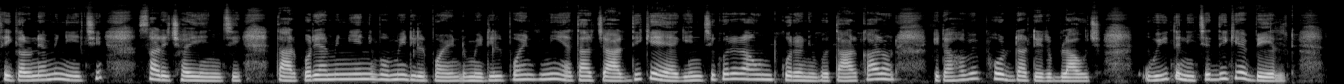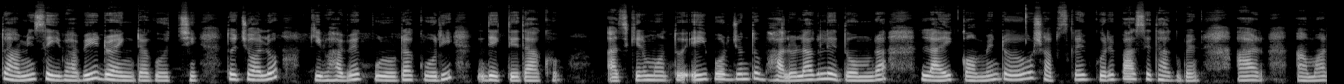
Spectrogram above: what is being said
সেই কারণে আমি নিয়েছি সাড়ে ছয় ইঞ্চি। তারপরে আমি নিয়ে নিব মিডিল পয়েন্ট মিডিল পয়েন্ট নিয়ে তার চারদিকে এক ইঞ্চি করে রাউন্ড করে নিব। তার কারণ এটা হবে ফোর ডাটের ব্লাউজ উইথ নিচের দিকে বেল্ট। তো আমি সেইভাবেই ড্রয়িংটা করছি। তো চলো কীভাবে পুরোটা করি দেখতে থাকো। আজকের মতো এই পর্যন্ত। ভালো লাগলে তোমরা লাইক কমেন্ট ও সাবস্ক্রাইব করে পাশে থাকবেন। আর আমার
